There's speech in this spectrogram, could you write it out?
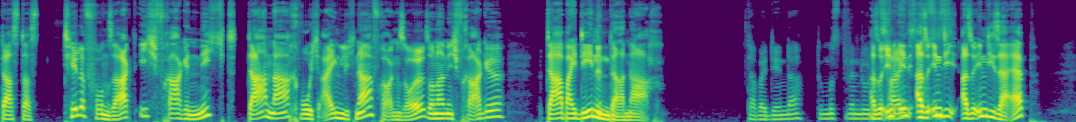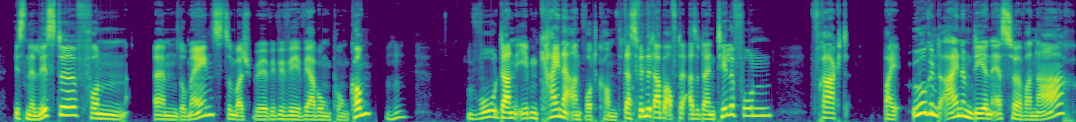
dass das Telefon sagt, ich frage nicht danach, wo ich eigentlich nachfragen soll, sondern ich frage da bei denen danach. Da bei denen da. Du musst, wenn du. Also in, in, also, in die, also in dieser App ist eine Liste von ähm, Domains, zum Beispiel www.werbung.com, Mhm. Wo dann eben keine Antwort kommt. Das findet aber auf der, also dein Telefon fragt bei irgendeinem DNS-Server nach,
